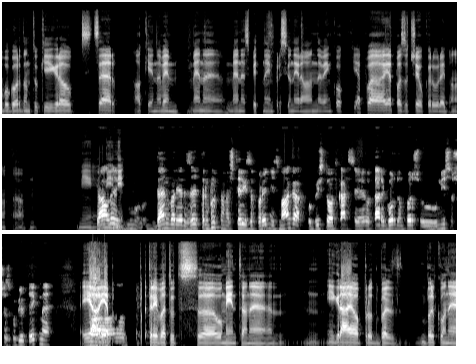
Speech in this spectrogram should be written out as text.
bo Gordon tukaj igral. Sicer, ok, ne vem, mene, mene spet ne impresionira, ne vem, koliko je pa, je pa začel kar uredno. No. Um, Ni, ja, ni, ni. Denver je zdaj trenutno na štirih zaporednih zmagah, v bistvu odkar, se, odkar je Gordon prišel, niso še izgubili tekme. Ja, je pa, pa treba tudi uh, omeniti, da igrajo proti Balkone.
